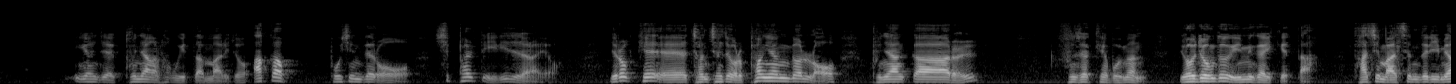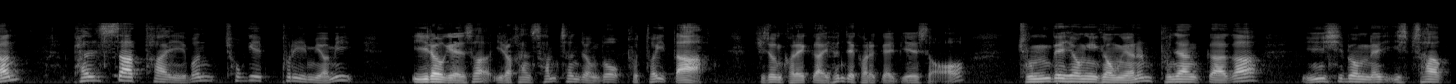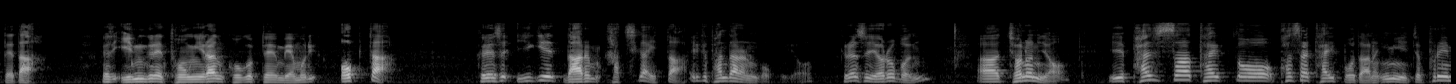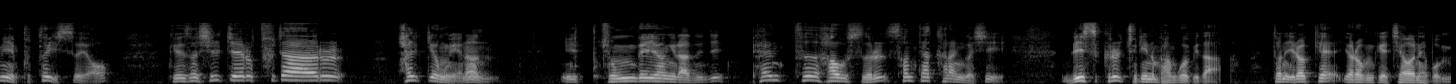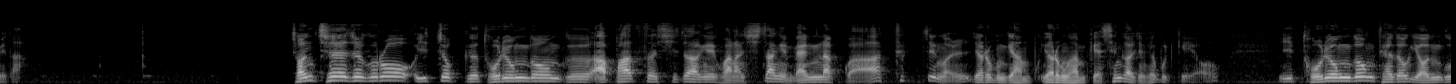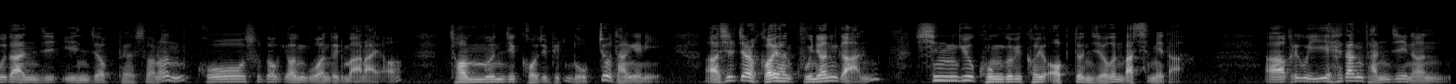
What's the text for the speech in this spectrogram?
이게 이제 분양을 하고 있단 말이죠. 아까 보신 대로 18대 1이잖아요. 이렇게 전체적으로 평형별로 분양가를 분석해 보면 요 정도 의미가 있겠다. 다시 말씀드리면 84 타입은 초기 프리미엄이 1억에서 1억 한 3천 정도 붙어 있다. 기존 거래가 현재 거래가에 비해서 중대형의 경우에는 분양가가 20억 내지 24억대다. 그래서 인근에 동일한 고급 대형 매물이 없다. 그래서 이게 나름 가치가 있다. 이렇게 판단하는 거고요. 그래서 여러분, 아, 저는요, 이 84 타입도 84 타입보다는 이미 이제 프레임이 붙어 있어요. 그래서 실제로 투자를 할 경우에는 이 중대형이라든지 펜트하우스를 선택하는 것이 리스크를 줄이는 방법이다. 저는 이렇게 여러분께 제언해 봅니다. 전체적으로 이쪽 그 도룡동 그 아파트 시장에 관한 시장의 맥락과 특징을 여러분과 함께, 여러분과 함께 생각을 좀 해볼게요. 이 도룡동 대덕 연구단지 인접해서는 고수독 연구원들이 많아요. 전문직 거주 비율이 높죠, 당연히. 아, 실제로 거의 한 9년간 신규 공급이 거의 없던 지역은 맞습니다. 아, 그리고 이 해당 단지는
